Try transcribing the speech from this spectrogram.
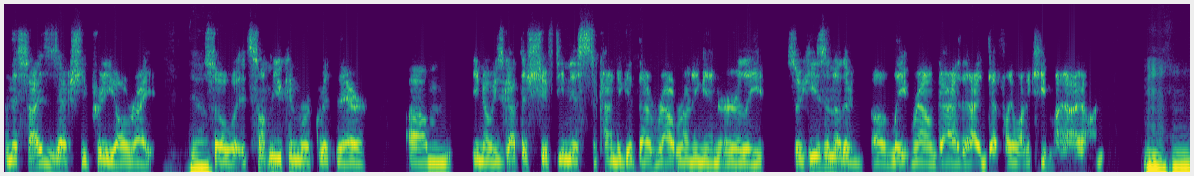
and the size is actually pretty all right. Yeah. So it's something you can work with there. Um, you know, he's got the shiftiness to kind of get that route running in early. So he's another uh, late round guy that I definitely want to keep my eye on. hmm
